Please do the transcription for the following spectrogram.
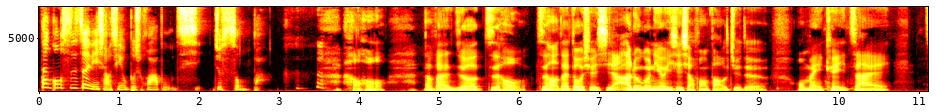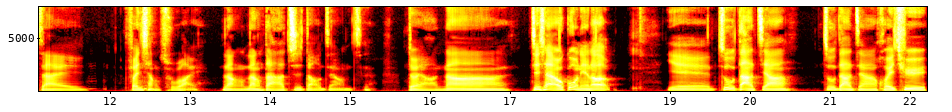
但公司这点小钱又不是花不起，就送吧。好哦、那反正就之后之后再多学习啊啊！如果你有一些小方法，我觉得我们也可以再再分享出来，让让大家知道这样子。对啊，那接下来要过年了，也祝大家祝大家回去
